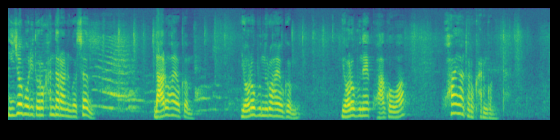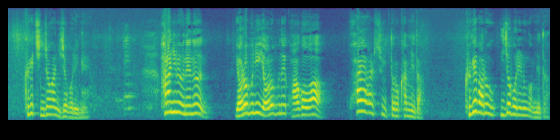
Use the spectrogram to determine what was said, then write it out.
잊어버리도록 한다라는 것은 나로 하여금 여러분으로 하여금 여러분의 과거와 화해하도록 하는 겁니다. 그게 진정한 잊어버림이에요. 하나님의 은혜는 여러분이 여러분의 과거와 화해할 수 있도록 합니다. 그게 바로 잊어버리는 겁니다.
